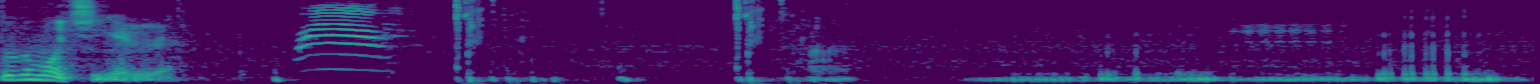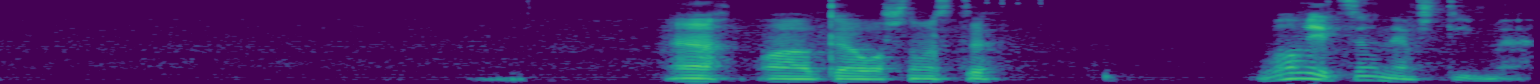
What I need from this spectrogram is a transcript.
Tudom, hogy sikerül-e. Eh, el kell olvasnom ezt. Valami egyszerűen nem stimmel.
